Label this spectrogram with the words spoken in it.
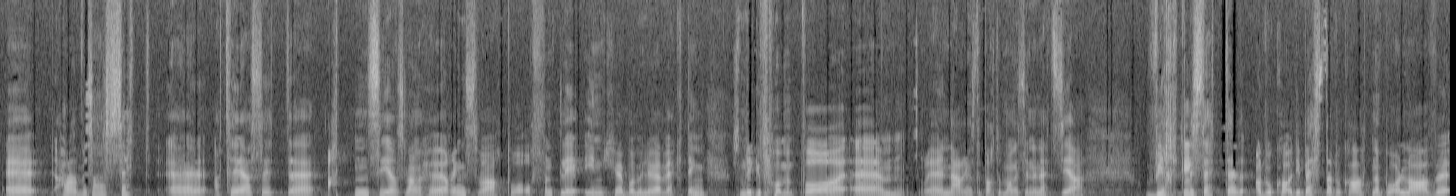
Eh, hvis jeg har sett eh, Athea sitt eh, 18 siders lange høringssvar på offentlig innkjøp og miljøvekting, som ligger på, på eh, Næringsdepartementet sine nettsider, virkelig setter de beste advokatene på å lage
